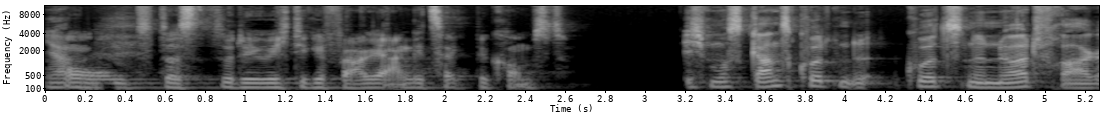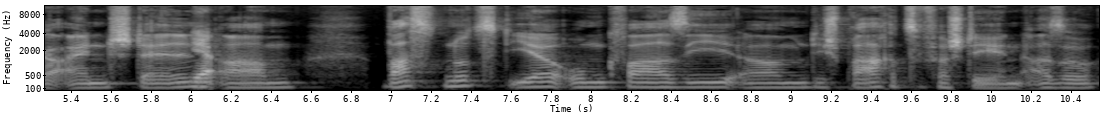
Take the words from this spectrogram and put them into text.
ja. und dass du die richtige Frage angezeigt bekommst. Ich muss ganz kurz, kurz eine Nerdfrage einstellen. Ja. Ähm, was nutzt ihr, um quasi ähm, die Sprache zu verstehen? Also,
